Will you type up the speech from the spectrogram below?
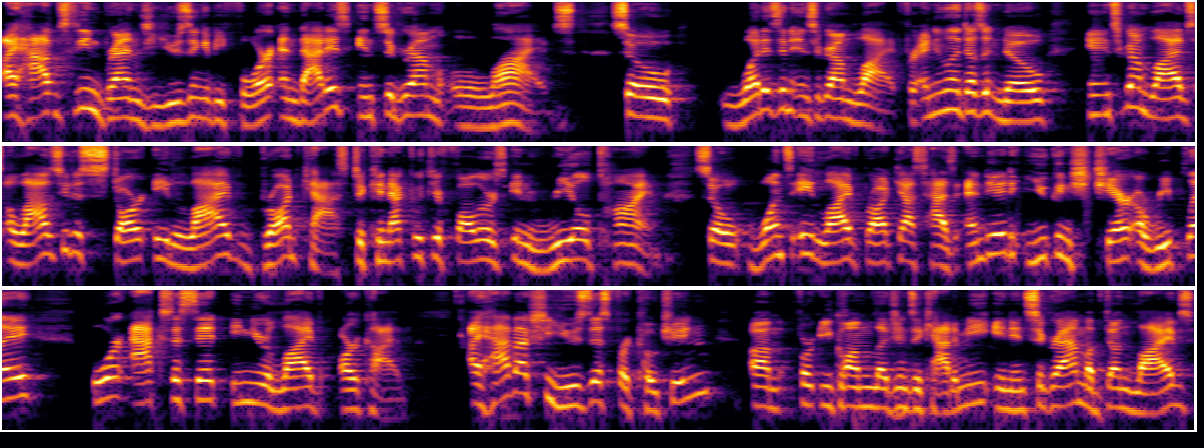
I have seen brands using it before, and that is Instagram Lives. So, what is an Instagram Live? For anyone that doesn't know, Instagram Lives allows you to start a live broadcast to connect with your followers in real time. So, once a live broadcast has ended, you can share a replay or access it in your live archive. I have actually used this for coaching um, for Ecom Legends Academy in Instagram. I've done lives.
